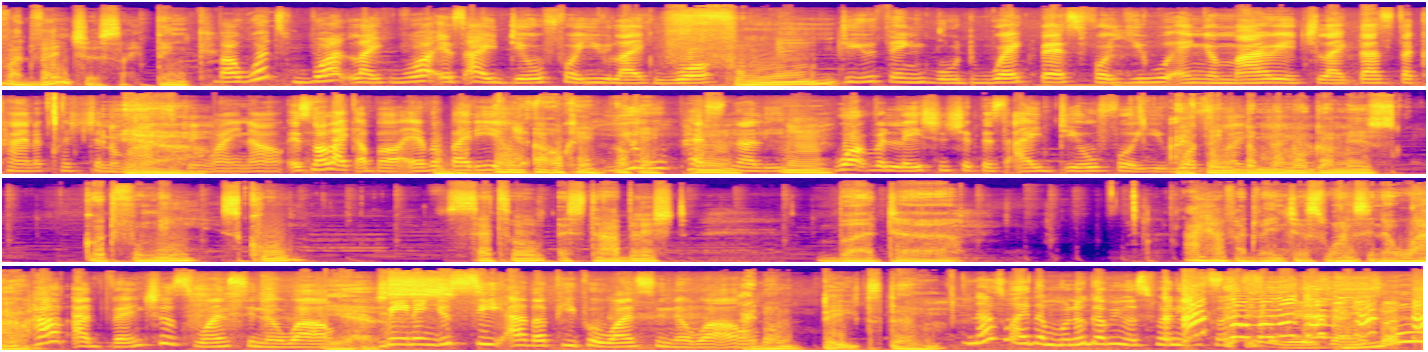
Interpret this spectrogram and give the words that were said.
have adventures, I think. but what what like what is ideal for you? Like what For me, do you think would work best for you and your marriage? Like that's the kind of question I'm Yeah. asking right now. It's not like about everybody else. Yeah, ah, okay, You okay. Mm, personally, what relationship is ideal for you? I What's think like the monogamy is good for me. It's cool, settled, established, but uh, I have adventures once in a while. You while. have adventures once in a while. Yes. Meaning you see other people once in a while. I don't date them. That's why the monogamy was funny. because I know.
